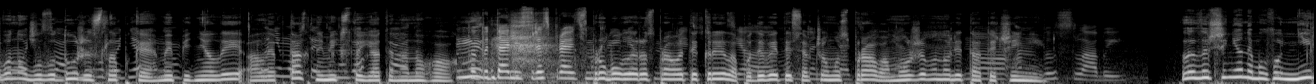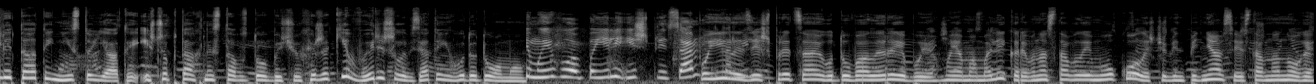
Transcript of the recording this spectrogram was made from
Воно було дуже слабке. Ми підняли, але птах не міг стояти на ногах. Мы пытались расправить Спробували розправити крила, подивитися, в чому справа, може воно літати чи ні. Лелеченя не могло ні літати, ні стояти. І щоб птах не став здобичю хижаків, вирішили взяти його додому. Ми його поїли і шприца. Поїли зі шприца і годували рибою. Моя мама лікар, і вона ставила йому уколи, щоб він піднявся і став на ноги.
